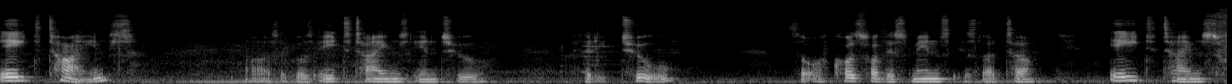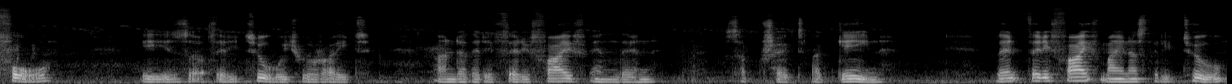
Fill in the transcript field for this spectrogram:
8 times. Uh, so it goes 8 times into 32 so of course what this means is that uh, 8 times 4 is uh, 32 which we write under the 35 and then subtract again. Then 35 minus 32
